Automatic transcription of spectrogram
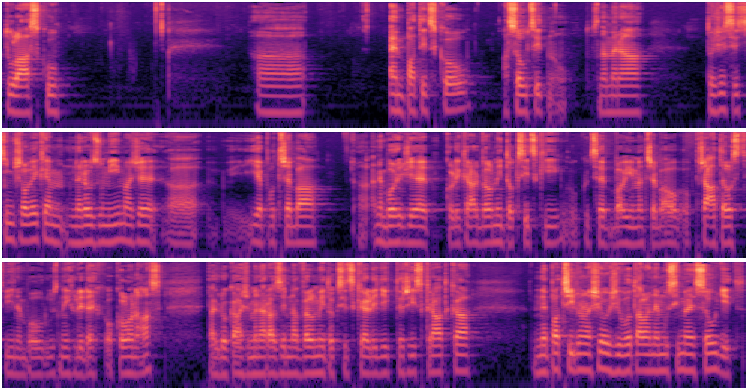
tu lásku uh, empatickou a soucitnou. To znamená, to, že si s tím člověkem nerozumím a že uh, je potřeba, uh, nebo že je kolikrát velmi toxický, pokud se bavíme třeba o, o přátelství nebo o různých lidech okolo nás, tak dokážeme narazit na velmi toxické lidi, kteří zkrátka nepatří do našeho života, ale nemusíme je soudit.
